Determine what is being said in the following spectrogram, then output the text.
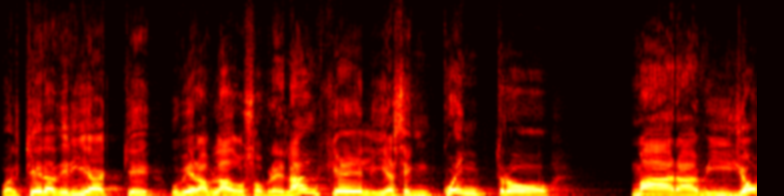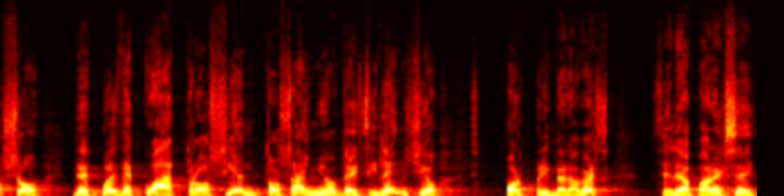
Cualquiera diría que hubiera hablado sobre el ángel y ese encuentro maravilloso después de 400 años de silencio por primera vez. Se le aparece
